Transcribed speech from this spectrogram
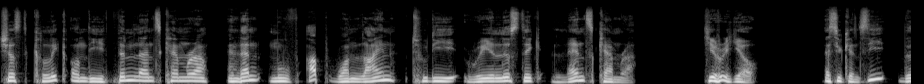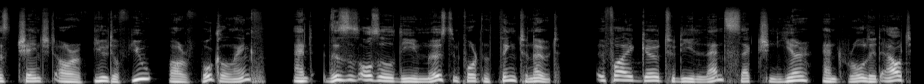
Just click on the thin lens camera and then move up one line to the realistic lens camera. Here we go. As you can see, this changed our field of view, our focal length, and this is also the most important thing to note. If I go to the lens section here and roll it out,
